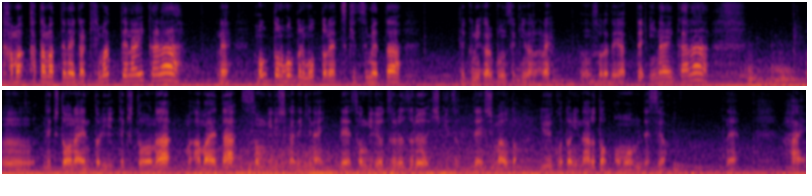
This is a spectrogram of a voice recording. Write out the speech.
か、ま、固まってないから決まってないからね本当の本当にもっとね突き詰めたテクニカル分析ならね、うん、それでやっていないからうん適当なエントリー適当な、まあ、甘えた損切りしかできない。で損切りをずるずる引きずってしまうということになると思うんですよ。ね。はい。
